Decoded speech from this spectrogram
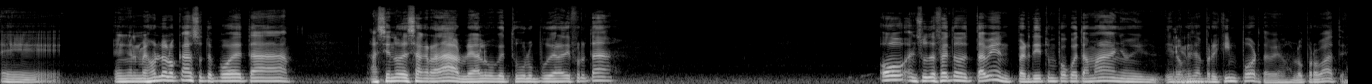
eh, en el mejor de los casos te puede estar haciendo desagradable algo que tú lo pudieras disfrutar. O en su defecto está bien, perdiste un poco de tamaño y, y lo que sea, pero ¿y ¿qué importa, viejo? Lo probaste.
